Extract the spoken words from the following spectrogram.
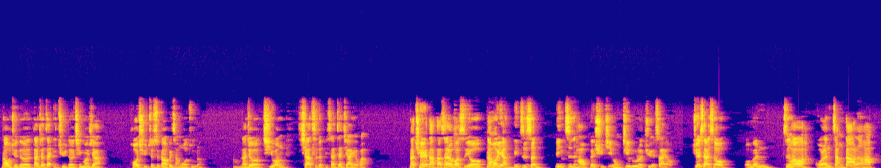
那我觉得大家在一局的情况下，或许就是刚好被掌握住了。那就期望。下次的比赛再加油吧。那全垒打大赛的话，是由南模一样林志胜、林子豪跟许继宏进入了决赛哦。决赛的时候，我们子豪啊，果然长大了哈，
